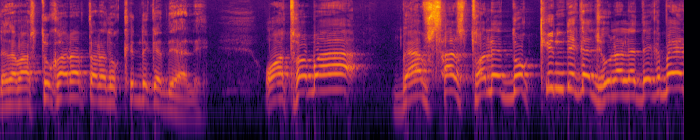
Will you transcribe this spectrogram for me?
যাদের বাস্তু খারাপ, তারা দক্ষিণ দিকের দেয়ালে, অথবা ব্যবসা স্থলে দক্ষিণ দিকে ঝুলালে দেখবেন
